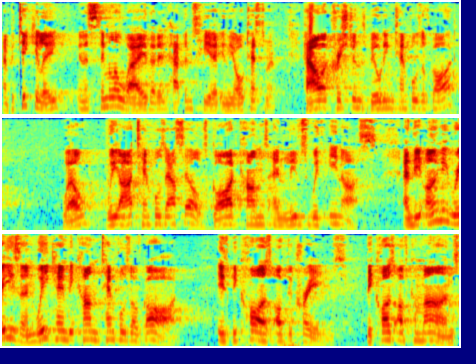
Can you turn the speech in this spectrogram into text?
and particularly in a similar way that it happens here in the Old Testament. How are Christians building temples of God? Well, we are temples ourselves. God comes and lives within us. And the only reason we can become temples of God is because of decrees, because of commands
